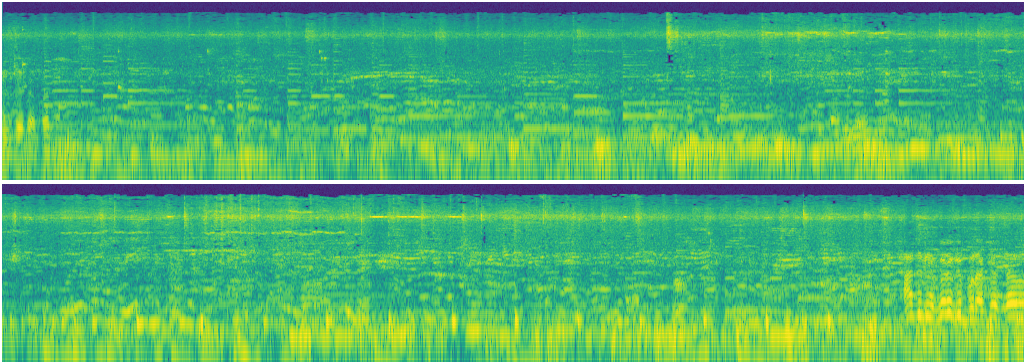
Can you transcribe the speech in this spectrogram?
Este Antes me acuerdo que por acá estaba.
